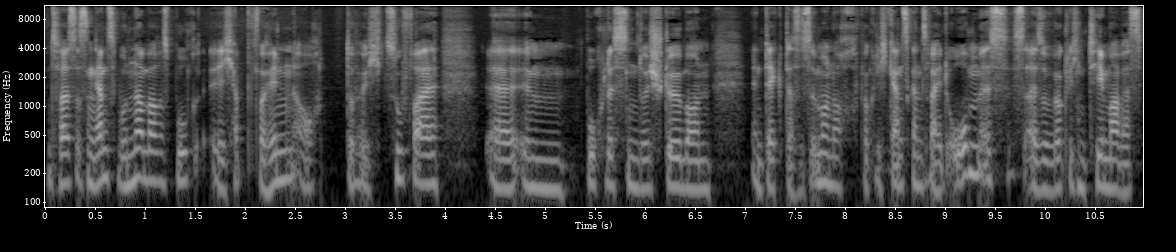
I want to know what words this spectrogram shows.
Und zwar ist es ein ganz wunderbares Buch. Ich habe vorhin auch durch Zufall äh, im Buchlisten durchstöbern entdeckt, dass es immer noch wirklich ganz, ganz weit oben ist. Ist also wirklich ein Thema, was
